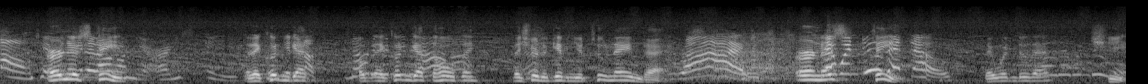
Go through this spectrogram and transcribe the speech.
long. Till Ernestine. Get it on here. Ernestine. They couldn't get. No, oh, they couldn't get the whole thing. They should have given you two name tags. Right. Ernestine. They wouldn't do that though. They wouldn't do that. Cheap.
